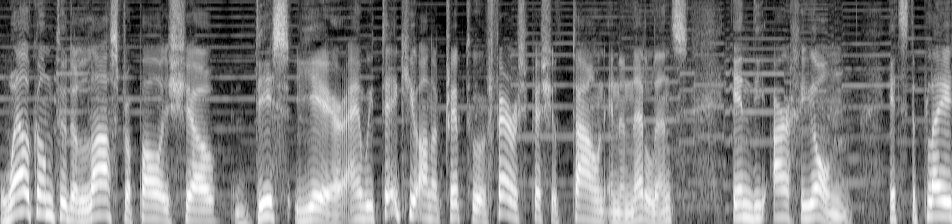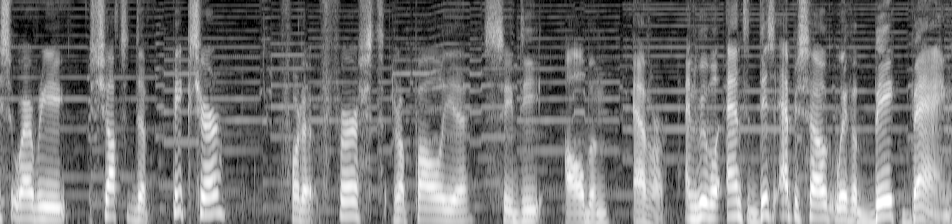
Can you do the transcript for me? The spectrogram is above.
Welcome to the last Rapalje show this year and we take you on a trip to a very special town in the Netherlands in the Archeon. It's the place where we shot the picture for the first Rapalje CD album ever. And we will end this episode with a big bang.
